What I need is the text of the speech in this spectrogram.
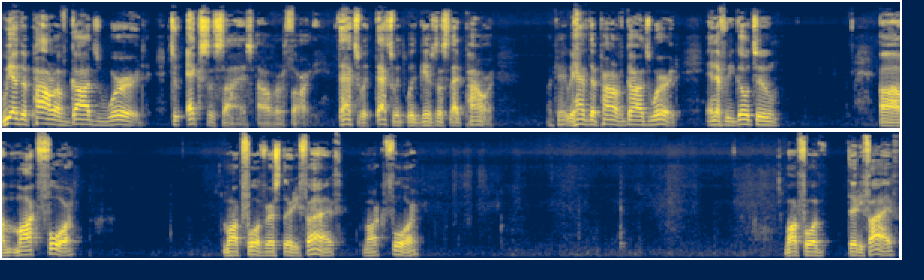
We have the power of God's word to exercise our authority. That's what, that's what, what gives us that power. Okay. We have the power of God's word. And if we go to um, Mark 4, Mark 4, verse 35, Mark 4, Mark 4, 35,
